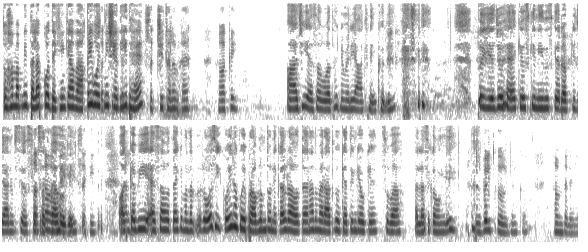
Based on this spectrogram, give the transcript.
تو ہم اپنی طلب کو دیکھیں کیا واقعی وہ اتنی شدید ہے؟ سچی طلب ہے واقعی۔ آج ہی ایسا ہوا تھا کہ میری آنکھ نہیں کھلی۔ تو یہ جو ہے کہ اس کی نیند اس کے رب کی جانب سے اس کا صدقہ ہو گئی اور کبھی ایسا ہوتا ہے کہ مطلب روز ہی کوئی نہ کوئی پرابلم تو نکل رہا ہوتا ہے نا تو میں رات کو کہتی ہوں کہ اوکے صبح اللہ سے کہوں گی۔ بالکل بالکل۔ الحمد للہ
